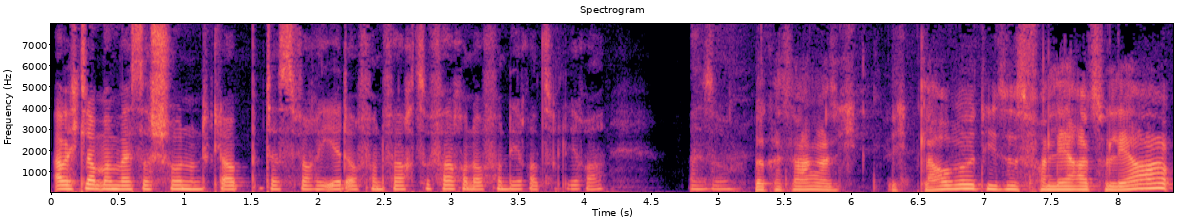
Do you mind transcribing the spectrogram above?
aber ich glaube, man weiß das schon und ich glaube, das variiert auch von Fach zu Fach und auch von Lehrer zu Lehrer. Also. Ich würde sagen, also ich, ich glaube, dieses von Lehrer zu Lehrer,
